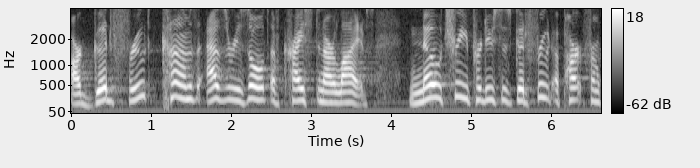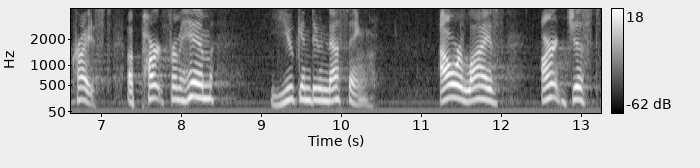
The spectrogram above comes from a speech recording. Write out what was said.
Our good fruit comes as a result of Christ in our lives. No tree produces good fruit apart from Christ. Apart from Him, you can do nothing. Our lives aren't just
